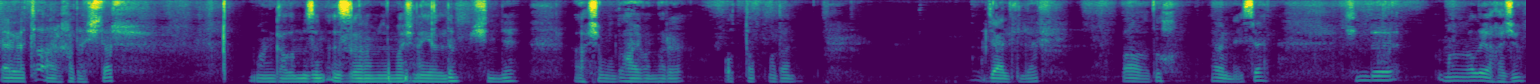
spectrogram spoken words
Evet arkadaşlar. Mangalımızın, ızgaramızın başına geldim. Şimdi akşam oldu. Hayvanları otlatmadan geldiler. Bağladık. Her neyse. Şimdi mangalı yakacağım.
